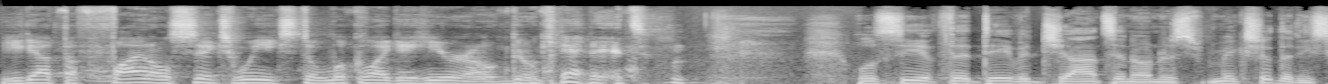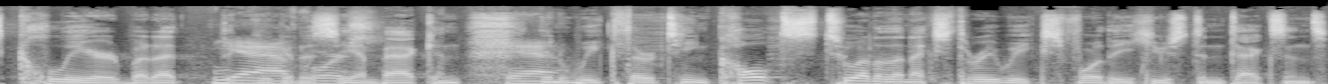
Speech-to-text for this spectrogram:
you got the final six weeks to look like a hero. Go get it. We'll see if the David Johnson owners make sure that he's cleared, but I think Yeah, you're going to see him back in, Yeah. in week 13. Colts, two out of the next three weeks for the Houston Texans.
